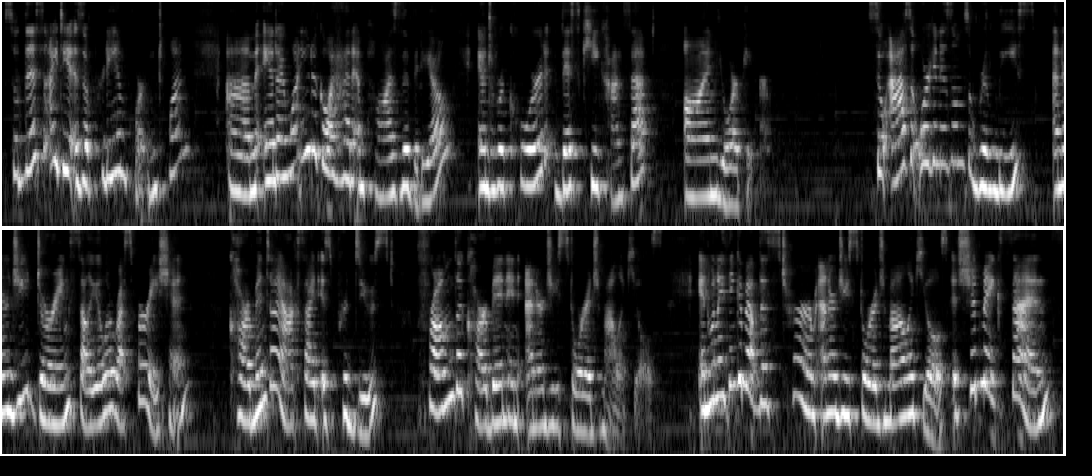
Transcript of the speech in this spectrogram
So this idea is a pretty important one. Um, and I want you to go ahead and pause the video and record this key concept on your paper. So as organisms release energy during cellular respiration, carbon dioxide is produced from the carbon in energy storage molecules. And when I think about this term, energy storage molecules, it should make sense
